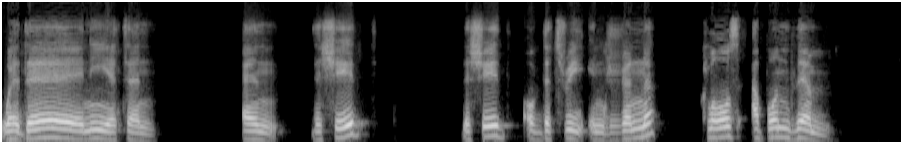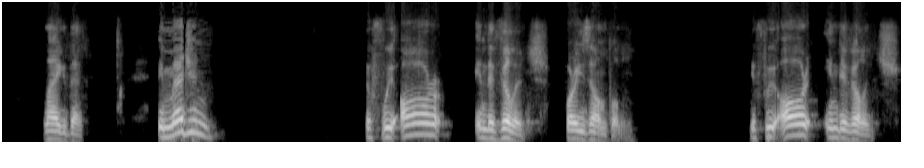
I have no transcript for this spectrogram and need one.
ودانية and the shade the shade of the tree in Jannah close upon them like that. Imagine if we are in the village, for example, if we are in the village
